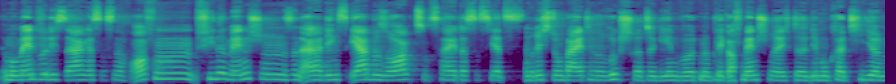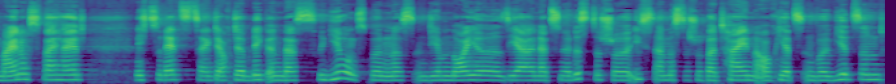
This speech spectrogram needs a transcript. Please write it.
Im Moment würde ich sagen, ist es noch offen. Viele Menschen sind allerdings eher besorgt zurzeit, dass es jetzt in Richtung weitere Rückschritte gehen wird mit Blick auf Menschenrechte, Demokratie und Meinungsfreiheit. Nicht zuletzt zeigt ja auch der Blick in das Regierungsbündnis, in dem neue, sehr nationalistische, islamistische Parteien auch jetzt involviert sind,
